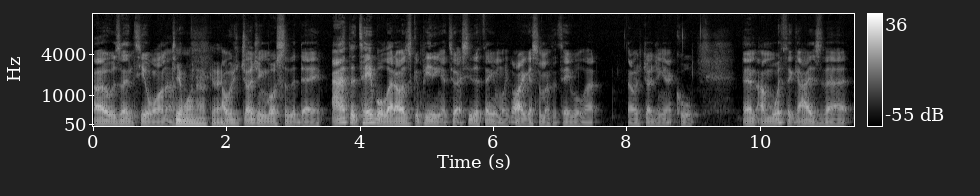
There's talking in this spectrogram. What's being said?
I was in Tijuana. Tijuana, okay. I was judging most of the day at the table that I was competing at too. I see the thing. I'm like, oh, I guess I'm at the table that I was judging at. Cool. And I'm with the guys that,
